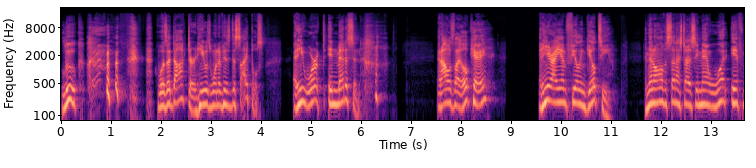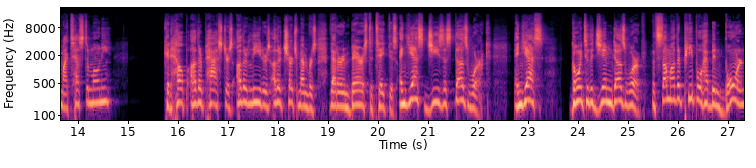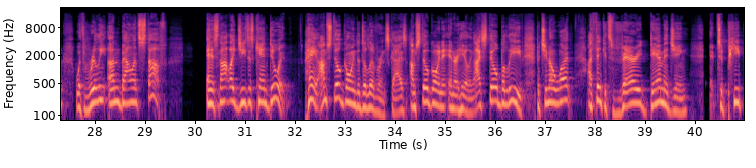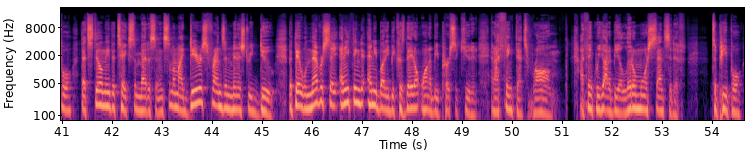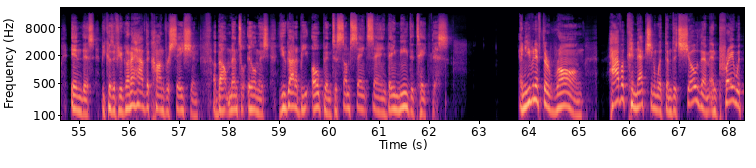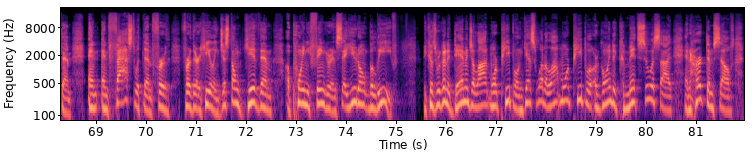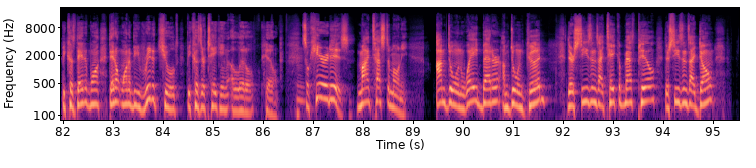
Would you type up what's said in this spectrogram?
Luke was a doctor and he was one of his disciples and he worked in medicine. and I was like, okay. And here I am feeling guilty. And then all of a sudden I started saying, man, what if my testimony could help other pastors, other leaders, other church members that are embarrassed to take this. And yes, Jesus does work. And yes, going to the gym does work. But some other people have been born with really unbalanced stuff. And it's not like Jesus can't do it. Hey, I'm still going to deliverance, guys. I'm still going to inner healing. I still believe. But you know what? I think it's very damaging to people that still need to take some medicine. And some of my dearest friends in ministry do, but they will never say anything to anybody because they don't want to be persecuted. And I think that's wrong. I think we got to be a little more sensitive to people in this because if you're going to have the conversation about mental illness, you got to be open to some saints saying they need to take this. And even if they're wrong, have a connection with them to show them and pray with them and, and fast with them for, for their healing. Just don't give them a pointy finger and say, you don't believe. Because we're going to damage a lot more people. And guess what? A lot more people are going to commit suicide and hurt themselves because they don't want they don't want to be ridiculed because they're taking a little pill. Mm. So here it is, my testimony. I'm doing way better. I'm doing good. There's seasons I take a meth pill. There's seasons I don't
